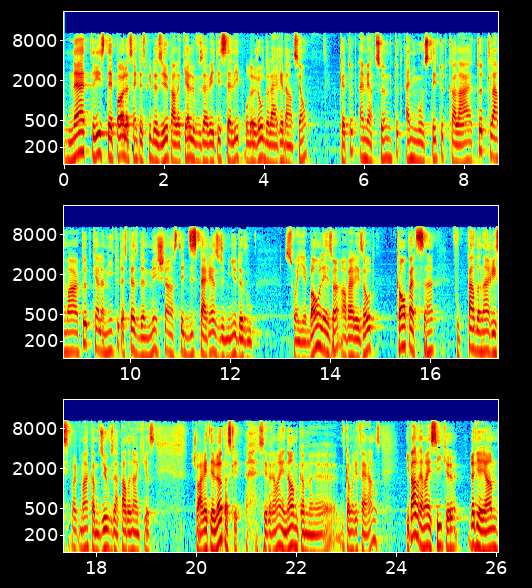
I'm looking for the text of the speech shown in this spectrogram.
N'attristez pas le Saint-Esprit de Dieu par lequel vous avez été scellés pour le jour de la rédemption. Que toute amertume, toute animosité, toute colère, toute clameur, toute calomnie, toute espèce de méchanceté disparaissent du milieu de vous. Soyez bons les uns envers les autres, compatissants, vous pardonnant réciproquement comme Dieu vous a pardonné en Christ. Je vais arrêter là parce que c'est vraiment énorme comme, euh, comme référence. Il parle vraiment ici que le vieil homme,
